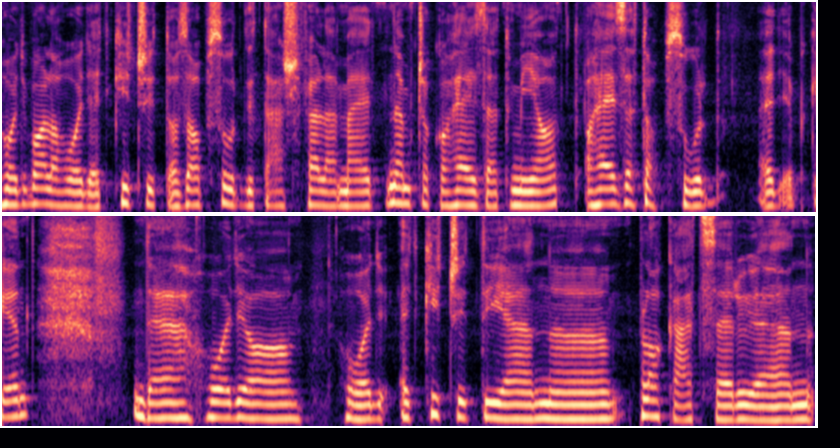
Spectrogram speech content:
hogy valahogy egy kicsit az abszurditás fele, mely nem csak a helyzet miatt, a helyzet abszurd egyébként, de hogy a, hogy egy kicsit ilyen plakátszerűen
